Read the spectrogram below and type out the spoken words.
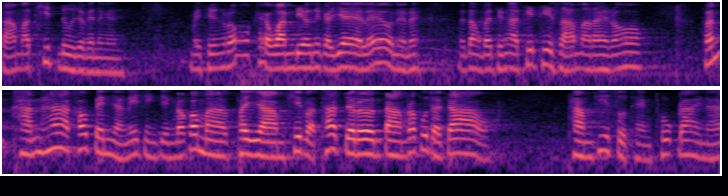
สามอาทิตย์ดูจะเป็นยังไง ไม่ถึงหรอกแค่วันเดียวนี่ก็แย่แล้วเนี่ยนะไม่ต้องไปถึงอาทิตย์ที่สามอะไรหรอกเพราะขันห้าเขาเป็นอย่างนี้จริง ๆ เราก็มาพยายามคิดว่าถ้าเจริญตามพระพุทธเจ้าทำที่สุดแห่งทุกข์ได้นะ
